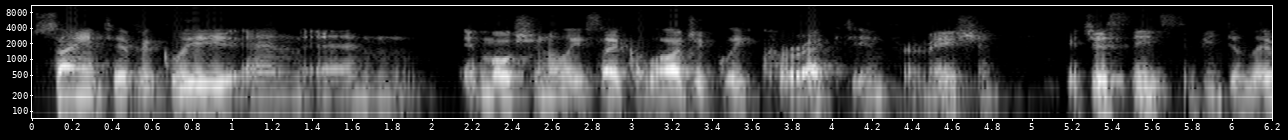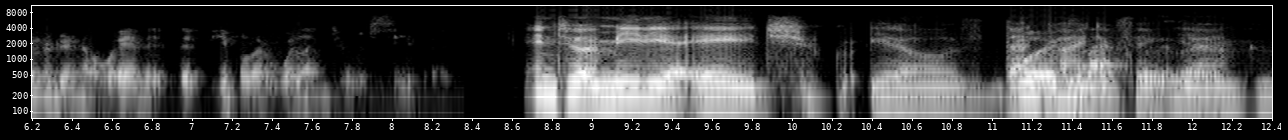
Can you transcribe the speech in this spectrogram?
scientifically and and emotionally psychologically correct information it just needs to be delivered in a way that, that people are willing to receive it Into a media age, you know, that Well, kind exactly, of thing. Yeah. Mm-hmm.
